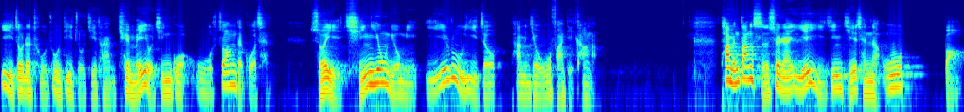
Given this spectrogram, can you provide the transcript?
益州的土著地主集团却没有经过武装的过程，所以秦雍流民一入益州，他们就无法抵抗了。他们当时虽然也已经结成了乌保，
